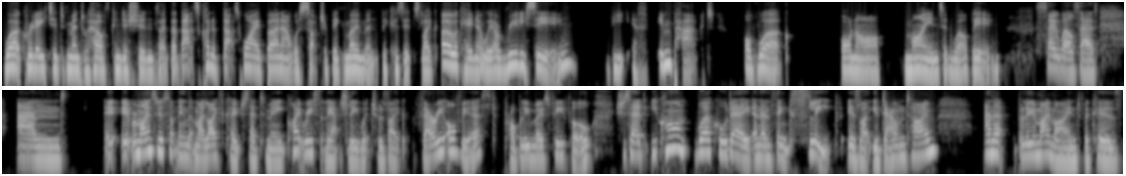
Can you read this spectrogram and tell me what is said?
work related mental health conditions like that that's kind of that's why burnout was such a big moment because it's like oh okay no we are really seeing the impact of work on our minds and well-being. So well said. And it, it reminds me of something that my life coach said to me quite recently, actually, which was like very obvious to probably most people. She said, You can't work all day and then think sleep is like your downtime. And it blew my mind because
